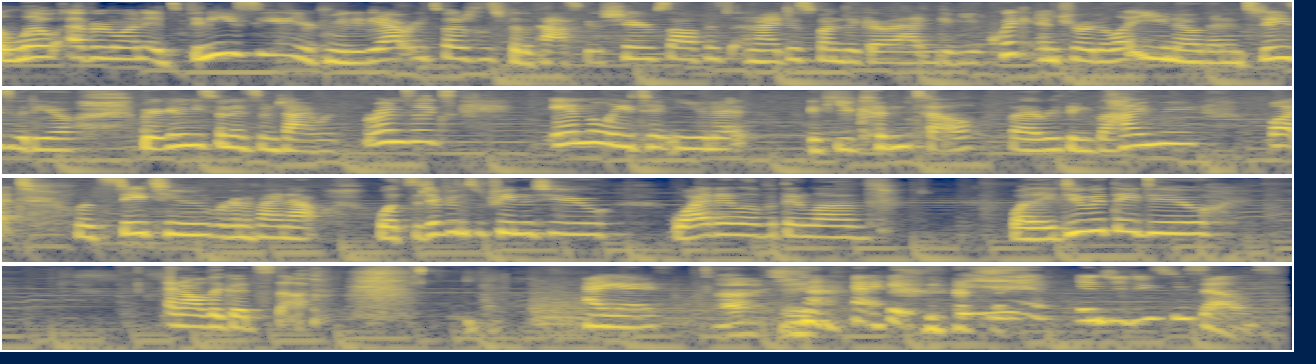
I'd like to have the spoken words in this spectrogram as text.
Hello everyone, it's Benicia, your community outreach specialist for the Pasco Sheriff's Office, and I just wanted to go ahead and give you a quick intro to let you know that in today's video, we're gonna be spending some time with forensics and the latent unit, if you couldn't tell by everything behind me. But let's stay tuned, we're gonna find out what's the difference between the two, why they love what they love, why they do what they do, and all the good stuff. Hi guys. Hi. Hi. Introduce yourselves.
